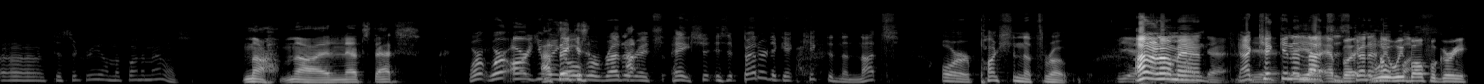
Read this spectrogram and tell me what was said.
uh, disagree on the fundamentals. No, no, and that's that's We're we're arguing think it's- over whether it's hey sh- is it better to get kicked in the nuts or punched in the throat? yeah, I don't know, man. that. That kick in the nuts is but gonna we, help we us. both agree.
